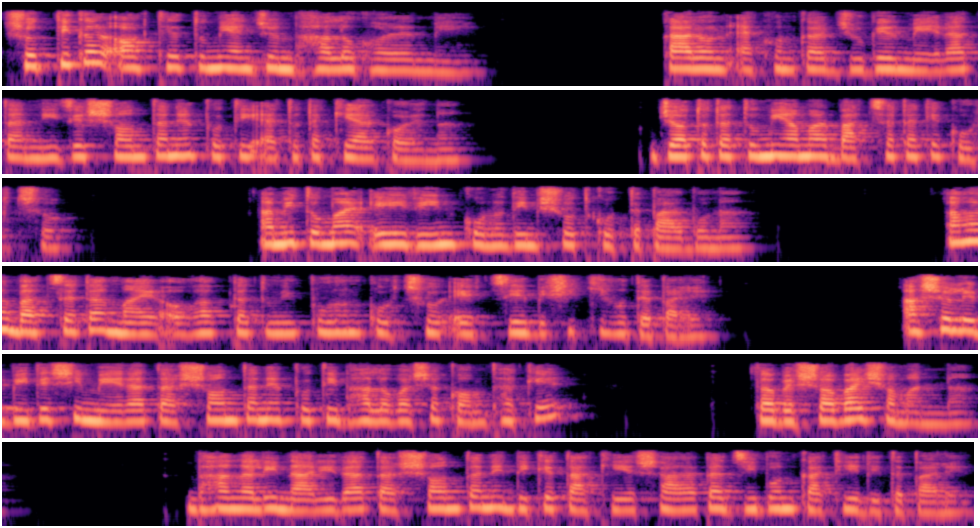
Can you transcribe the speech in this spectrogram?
সত্যিকার অর্থে তুমি একজন ভালো ঘরের মেয়ে। কারণ এখনকার যুগের মেয়েরা তার নিজের সন্তানের প্রতি এতটা কেয়ার করে না। যতটা তুমি আমার বাচ্চাটাকে করছ। আমি তোমার এই ঋণ কোনোদিন শোধ করতে পারব না। আমার বাচ্চাটা মায়ের অভাবটা তুমি পূরণ করছ, এর চেয়ে বেশি কি হতে পারে? আসলে বিদেশি মেয়েরা তার সন্তানের প্রতি ভালোবাসা কম থাকে, তবে সবাই সমান না। বাঙালি নারীরা তার সন্তানের দিকে তাকিয়ে সারাটা জীবন কাটিয়ে দিতে পারে।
